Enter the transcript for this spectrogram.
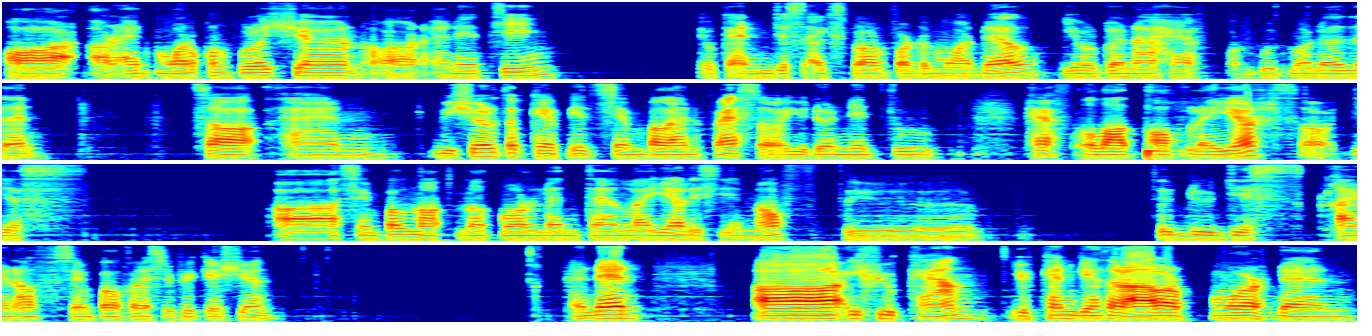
or, or add more convolution or anything. You can just explore for the model. You're gonna have a good model then so and be sure to keep it simple and fast so you don't need to have a lot of layers so just uh simple not not more than 10 layer is enough to to do this kind of simple classification and then uh if you can you can gather out more than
